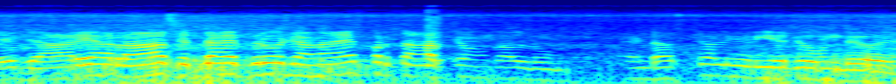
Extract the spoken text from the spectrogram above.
ਇਹ ਜਾ ਰਿਹਾ ਰਾਹ, ਸਿੱਧਾ ਇਧਰੋਂ ਜਾਣਾ ਹੈ ਪ੍ਰਤਾਪ ਚੌਂਕ ਵੱਲ ਨੂੰ। ਇੰਡਸਟਰੀਅਲ ਏਰੀਆ ਜੋ ਹੁੰਦੇ ਹੋਏ।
